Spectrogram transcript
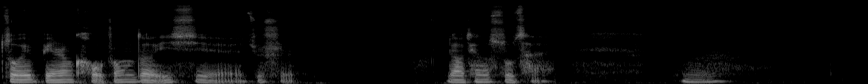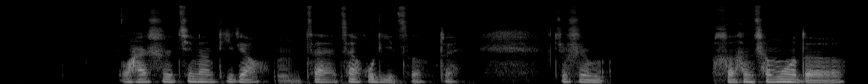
作为别人口中的一些就是聊天的素材。嗯，我还是尽量低调，嗯，在在乎里子，对，就是。很很沉默的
